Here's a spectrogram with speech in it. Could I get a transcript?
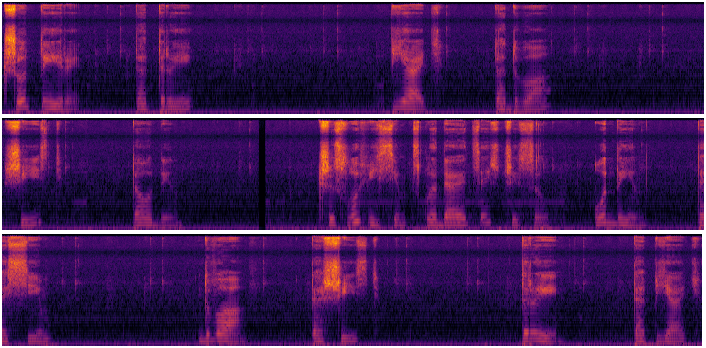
4 та 3, 5 та 2, 6 та 1. Число 8 складається із чисел 1 та 7, 2 та 6, 3 та 5,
